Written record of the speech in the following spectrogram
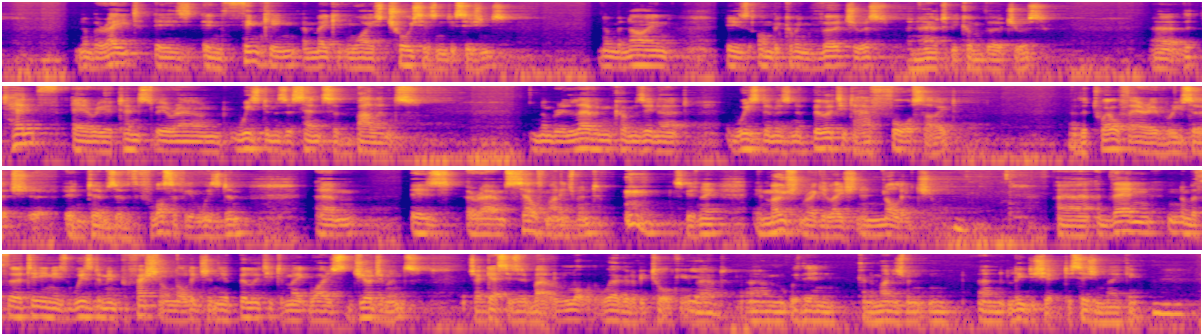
Number eight is in thinking and making wise choices and decisions. Number nine is on becoming virtuous and how to become virtuous. Uh, the tenth area tends to be around wisdom as a sense of balance Number 11 comes in at wisdom as an ability to have foresight. the 12th area of research uh, in terms of the philosophy of wisdom um, is around self management, excuse me, emotion regulation, and knowledge. Uh, and then number 13 is wisdom in professional knowledge and the ability to make wise judgments which I guess is about a lot that we're going to be talking yeah. about um, within kind of management and, and leadership decision making. Mm.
